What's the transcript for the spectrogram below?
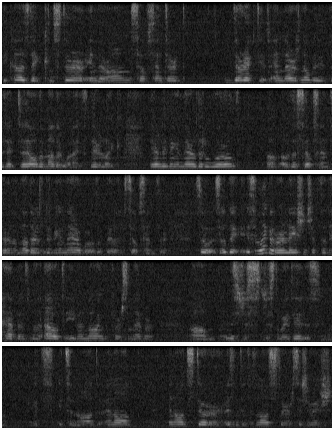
because they can stir in their own self-centered directives and there's nobody to tell them otherwise. They're like, they're living in their little world of, of the self-center and another is living in their world of the self-center. So, so they, it's like a relationship that happens without even knowing the person ever. Um, is just just the way it is, you know. It's it's an odd an odd an odd stir, isn't it? It's an odd stir situation.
